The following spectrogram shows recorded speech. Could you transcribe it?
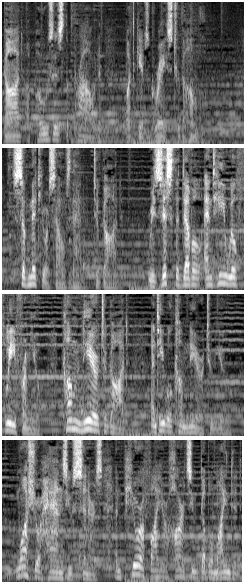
God opposes the proud, but gives grace to the humble. Submit yourselves then to God. Resist the devil, and he will flee from you. Come near to God, and he will come near to you. Wash your hands, you sinners, and purify your hearts, you double-minded.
